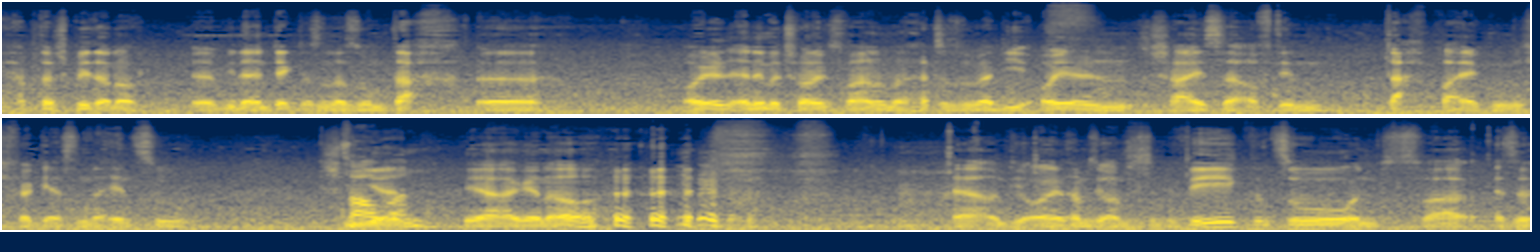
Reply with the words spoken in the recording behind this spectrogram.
ich habe dann später noch äh, wieder entdeckt, dass unter so einem Dach äh, Eulen-Animatronics waren und man hatte sogar die Eulenscheiße auf dem Dachbalken nicht vergessen, dahin zu schmieren. Zaubern. Ja, genau. ja, und die Eulen haben sich auch ein bisschen bewegt und so und es war, also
